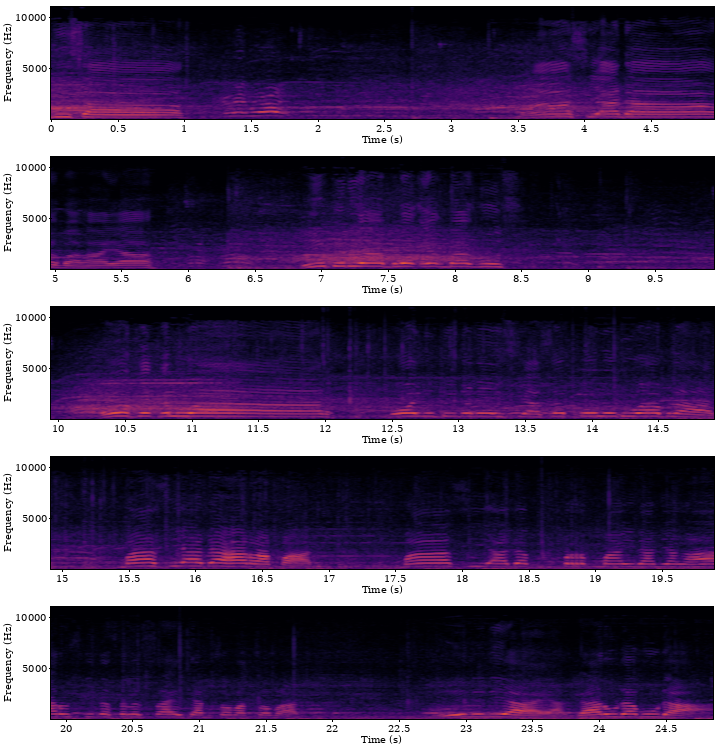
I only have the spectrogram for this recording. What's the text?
Bisa. Masih ada bahaya. Itu dia blok yang bagus. Oke keluar. Poin untuk Indonesia 10-12. Masih ada harapan. Masih ada permainan yang harus kita selesaikan sobat-sobat. Ini dia ya, Garuda Muda.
